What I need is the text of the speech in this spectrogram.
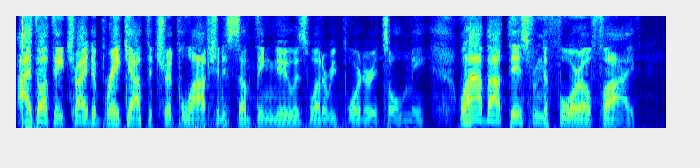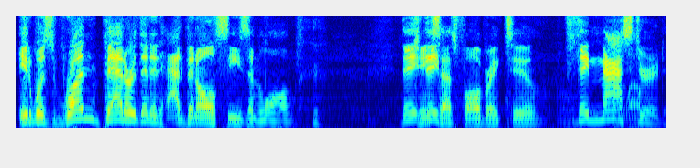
I thought they tried to break out the triple option as something new, is what a reporter had told me. Well, how about this from the 405? It was run better than it had been all season long. They Jenks they, has fall break too. they mastered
